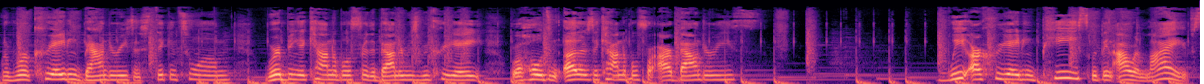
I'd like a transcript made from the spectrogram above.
when we're creating boundaries and sticking to them, we're being accountable for the boundaries we create, we're holding others accountable for our boundaries. We are creating peace within our lives.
